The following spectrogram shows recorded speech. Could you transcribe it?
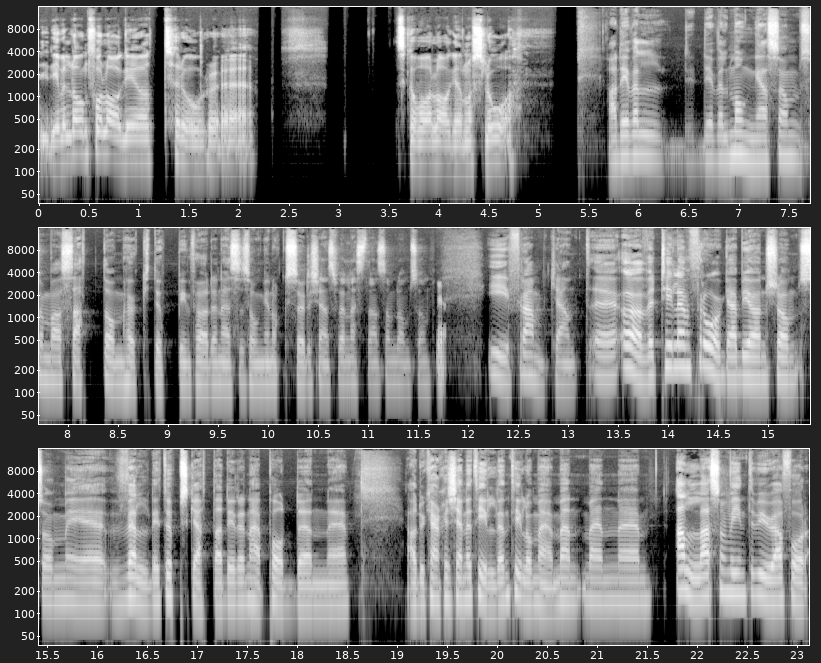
det är väl de två lagen jag tror eh, ska vara lagen att slå. Ja, det, är väl, det är väl många som, som har satt dem högt upp inför den här säsongen också. Det känns väl nästan som de som Ja. är i framkant. Eh, över till en fråga, Björn, som, som är väldigt uppskattad i den här podden. Eh, ja, du kanske känner till den till och med, men, men eh, alla som vi intervjuar får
